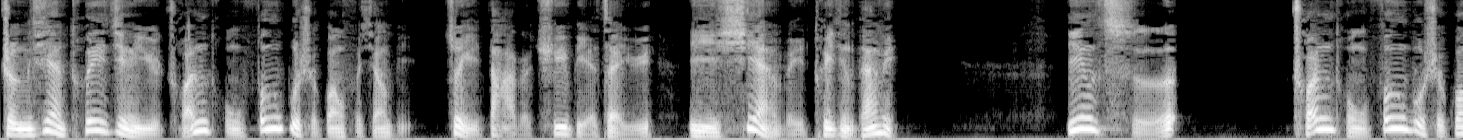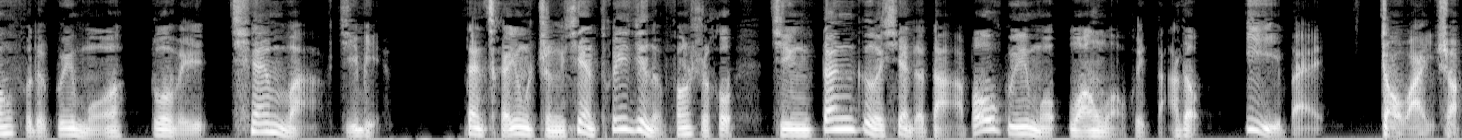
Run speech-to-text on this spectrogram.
整线推进与传统分布式光伏相比，最大的区别在于以线为推进单位。因此，传统分布式光伏的规模多为千瓦级别，但采用整线推进的方式后，仅单个线的打包规模往往会达到一百。兆瓦以上，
